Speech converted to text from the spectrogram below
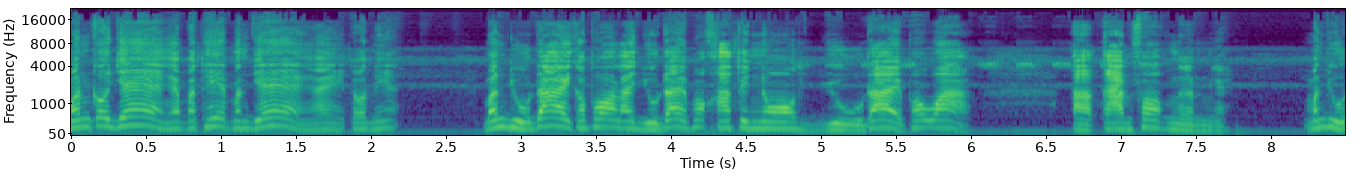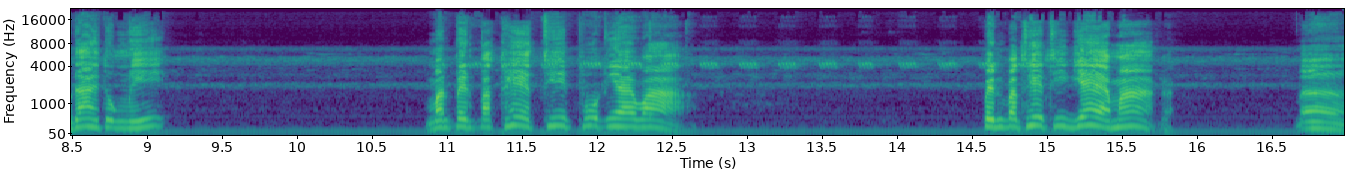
มันก็แย่ไงประเทศมันแย่ไงตอนเนี้ยมันอยู่ได้ก็เพราะอะไรอยู่ได้เพราะคาสิโนอยู่ได้ เพราะว่าการฟอกเงินไงมันอยู่ได้ตรงนี้ มันเป็นประเทศที่พูดง่ายว่า เป็นประเทศที่แย่มากอะเออ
